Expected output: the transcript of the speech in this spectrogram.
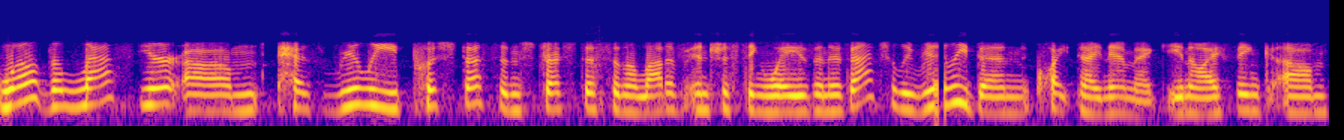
Well, the last year um, has really pushed us and stretched us in a lot of interesting ways, and it's actually really been quite dynamic. You know, I think um,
